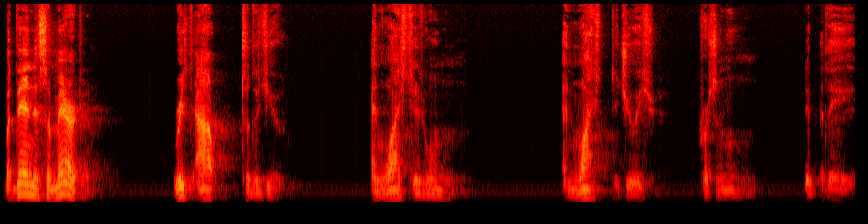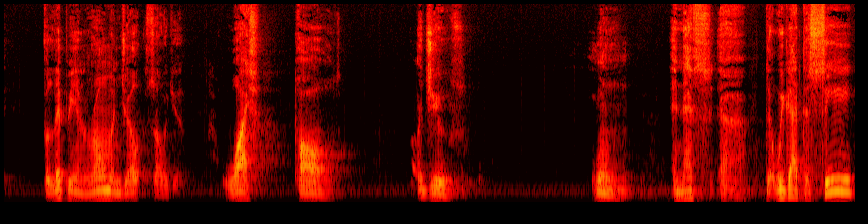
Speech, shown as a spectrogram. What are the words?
But then the Samaritan reached out to the Jew and washed his wound and washed the Jewish person wound. The Philippian Roman soldier washed Paul's, a Jew's wound. And that's uh, that we got to see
